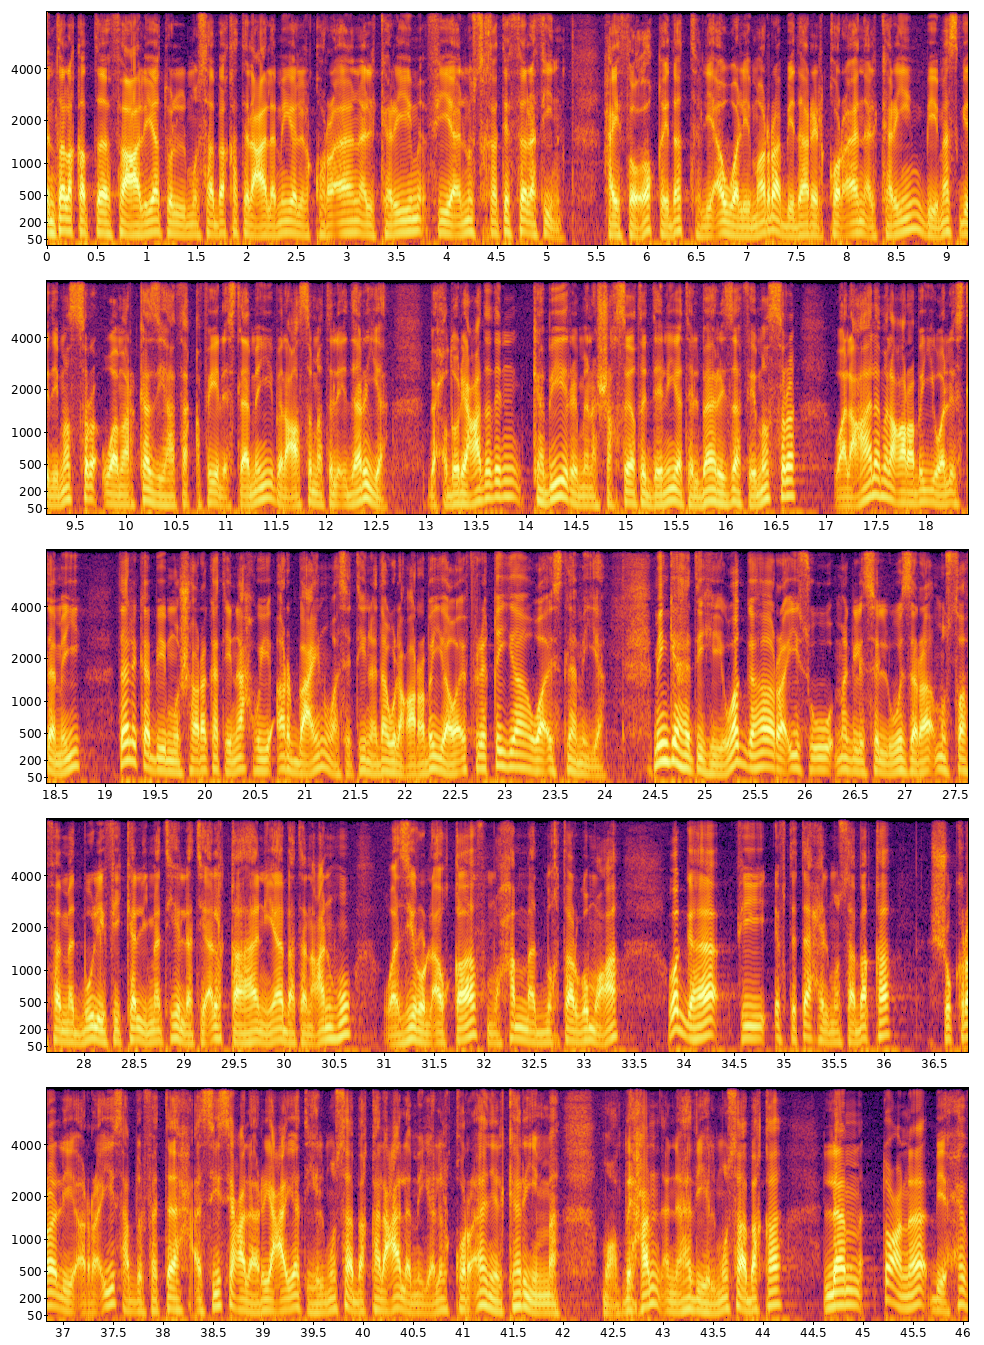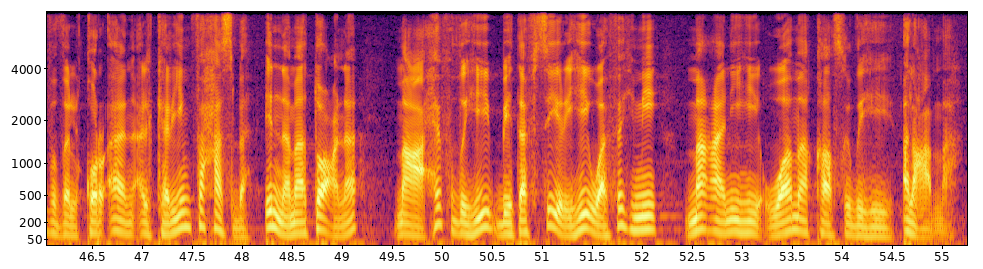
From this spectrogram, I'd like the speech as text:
انطلقت فعاليات المسابقة العالمية للقرآن الكريم في النسخة الثلاثين حيث عقدت لأول مرة بدار القرآن الكريم بمسجد مصر ومركزها الثقافي الإسلامي بالعاصمة الإدارية بحضور عدد كبير من الشخصيات الدينية البارزة في مصر والعالم العربي والإسلامي ذلك بمشاركة نحو 64 دولة عربية وإفريقية وإسلامية. من جهته وجه رئيس مجلس الوزراء مصطفى مدبولي في كلمته التي ألقاها نيابة عنه وزير الأوقاف محمد مختار جمعة. وجه في افتتاح المسابقة الشكر للرئيس عبد الفتاح السيسي على رعايته المسابقة العالمية للقرآن الكريم موضحا أن هذه المسابقة لم تعنى بحفظ القرآن الكريم فحسب إنما تعنى مع حفظه بتفسيره وفهم معانيه ومقاصده العامة.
